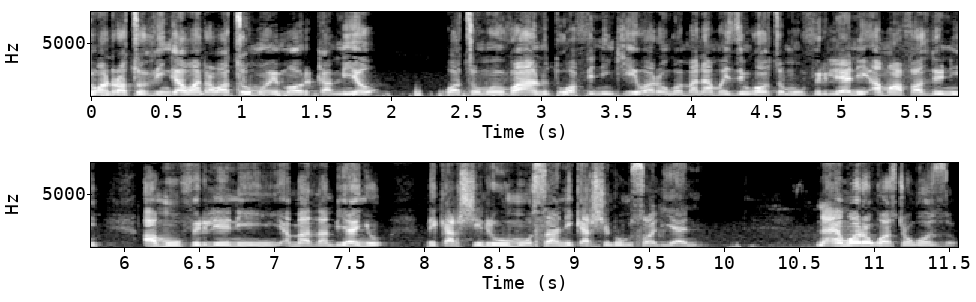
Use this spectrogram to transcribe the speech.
watso vinga wandra watso moyo mor kamio watso moyo vanu tu wafininkie warongo mana mwezi ngo watso muhufiriliani ama afadhuni ama muhufiriliani ama dhambi yanyu be karshindi umosani karshindi umswaliani na yamoro kwa stongozo.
